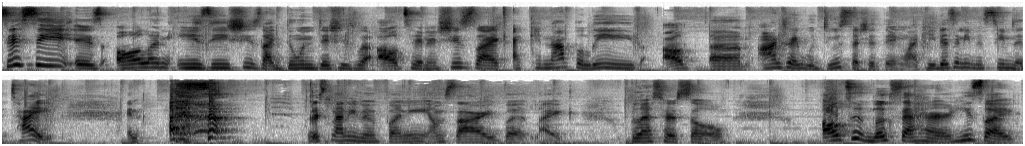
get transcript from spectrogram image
Cissy is all uneasy. She's like doing dishes with Alton, and she's like, I cannot believe Al um, Andre would do such a thing. Like, he doesn't even seem the type. And it's not even funny. I'm sorry, but like, bless her soul. Alton looks at her and he's like,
